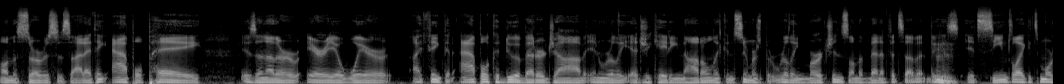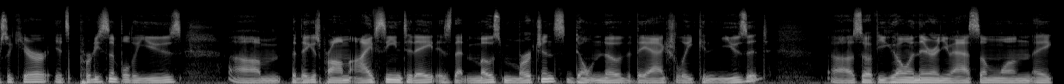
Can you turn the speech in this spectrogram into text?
on the services side. I think Apple Pay is another area where I think that Apple could do a better job in really educating not only consumers but really merchants on the benefits of it because it seems like it's more secure. It's pretty simple to use. Um, the biggest problem I've seen to date is that most merchants don't know that they actually can use it. Uh, so if you go in there and you ask someone, "Hey,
